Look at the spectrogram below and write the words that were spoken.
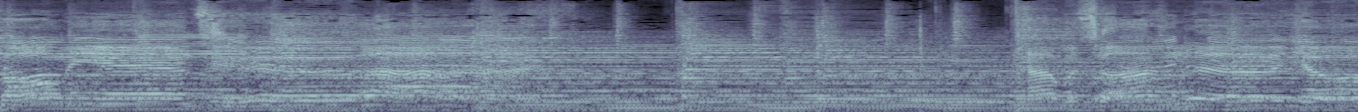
Call me into life. I was under your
